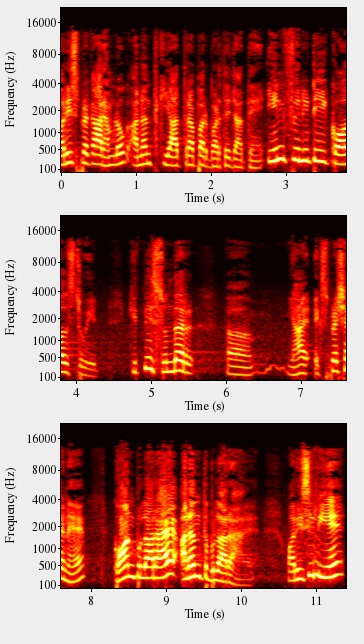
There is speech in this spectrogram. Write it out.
और इस प्रकार हम लोग अनंत की यात्रा पर बढ़ते जाते हैं। इन्फिनिटी कॉल्स टू इट कितनी सुंदर यहाँ एक्सप्रेशन है। कौन बुला रहा है? अनंत बुला रहा है। और इसीलिए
